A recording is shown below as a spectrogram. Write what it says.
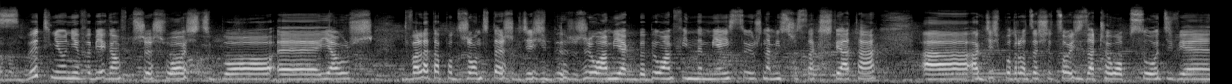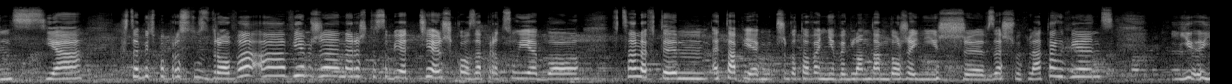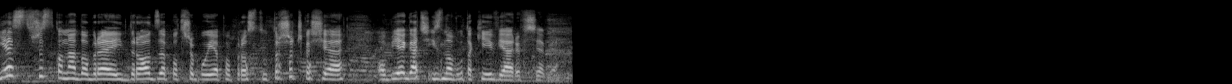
zbytnio nie wybiegam w przyszłość, bo e, ja już dwa lata pod rząd też gdzieś żyłam, jakby byłam w innym miejscu już na Mistrzostwach Świata, a, a gdzieś po drodze się coś zaczęło psuć, więc ja chcę być po prostu zdrowa, a wiem, że na resztę sobie ciężko zapracuję, bo wcale w tym etapie jakby przygotowań nie wyglądam gorzej niż w zeszłych latach, więc jest wszystko na dobrej drodze, potrzebuję po prostu troszeczkę się obiegać i znowu takiej wiary w siebie.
